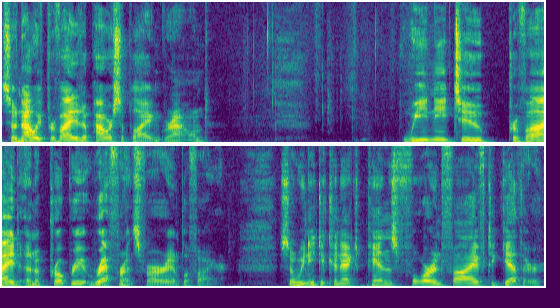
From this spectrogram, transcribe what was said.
So now we've provided a power supply and ground. We need to provide an appropriate reference for our amplifier. So we need to connect pins 4 and 5 together.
